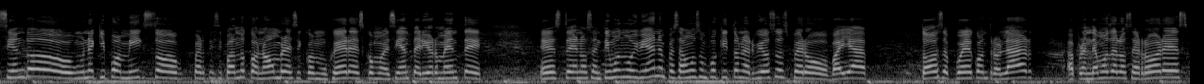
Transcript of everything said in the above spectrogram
siendo un equipo mixto, participando con hombres y con mujeres, como decía anteriormente, este, nos sentimos muy bien, empezamos un poquito nerviosos, pero vaya, todo se puede controlar, aprendemos de los errores,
